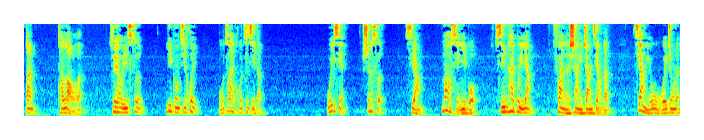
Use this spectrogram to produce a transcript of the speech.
但他老了，最后一次立功机会，不在乎自己的危险生死，想冒险一搏，心态不一样。犯了上一章讲的酱油五味中的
